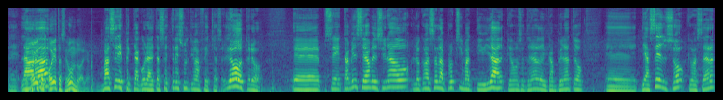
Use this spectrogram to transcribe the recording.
Eh, la hoy, está, hoy está segundo Albion. va a ser espectacular estas tres últimas fechas. Lo otro, eh, se, también se ha mencionado lo que va a ser la próxima actividad que vamos a tener del campeonato eh, de ascenso, que va a ser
